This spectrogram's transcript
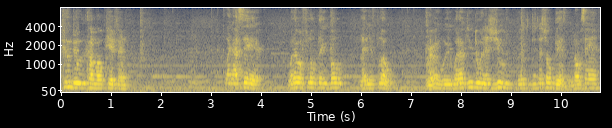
two dudes come up kissing. Like I said, whatever float they boat, let it float. I mean, we- whatever you do, it's you. That's your business. You know what I'm saying?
